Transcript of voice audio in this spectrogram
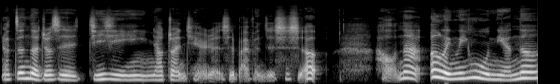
那真的就是汲汲营营要赚钱的人是百分之四十二。好，那二零零五年呢？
